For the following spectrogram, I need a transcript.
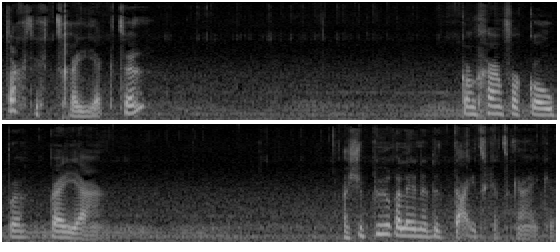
80 trajecten kan gaan verkopen per jaar. Als je puur alleen naar de tijd gaat kijken.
